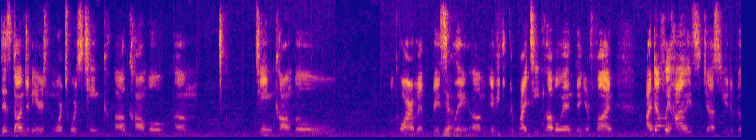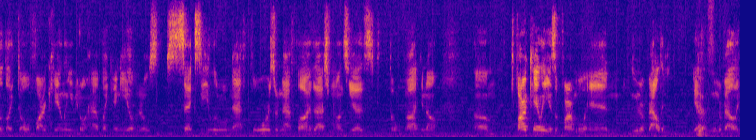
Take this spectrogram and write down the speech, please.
this dungeon here is more towards team uh, combo, um, team combo requirement basically. Um, if you get the right team combo in, then you're fine. I definitely highly suggest you to build like double fire caling if you don't have like any of those sexy little nat fours or nat fives Astromons yet. Don't got you know. Um, fire caling is a farmable in Lunar Valley. Yeah, Yes. Lunar Valley,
